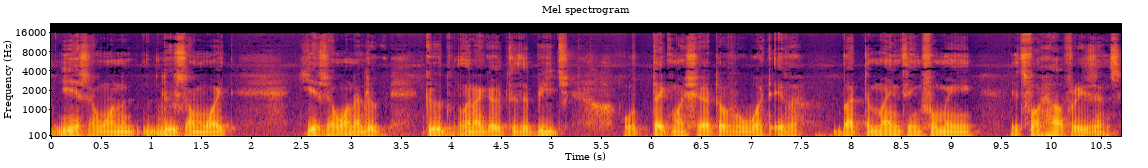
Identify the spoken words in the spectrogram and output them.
Yes, I want to lose some weight. Yes, I want to look good when I go to the beach or take my shirt off or whatever. But the main thing for me, it's for health reasons.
